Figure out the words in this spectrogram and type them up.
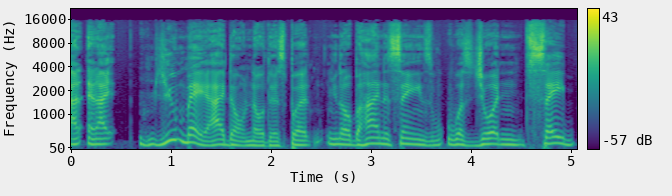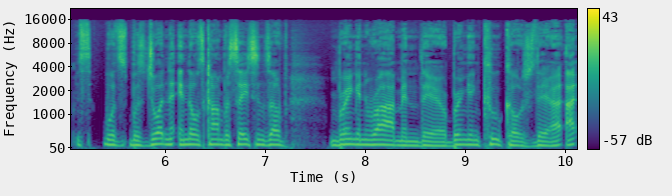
and I, you may, I don't know this, but you know, behind the scenes, was Jordan say was was Jordan in those conversations of bringing Rodman there, bringing Kukoc there? I I,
